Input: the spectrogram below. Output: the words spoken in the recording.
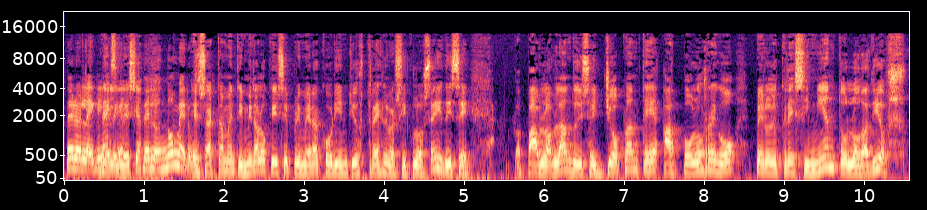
Pero la iglesia, de, la iglesia, de los números. Exactamente, y mira lo que dice 1 Corintios 3, el versículo 6, dice, Pablo hablando, dice, yo planté, Apolo regó, pero el crecimiento lo da Dios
